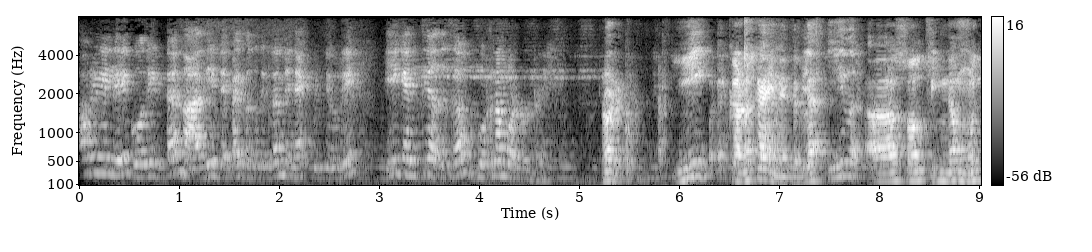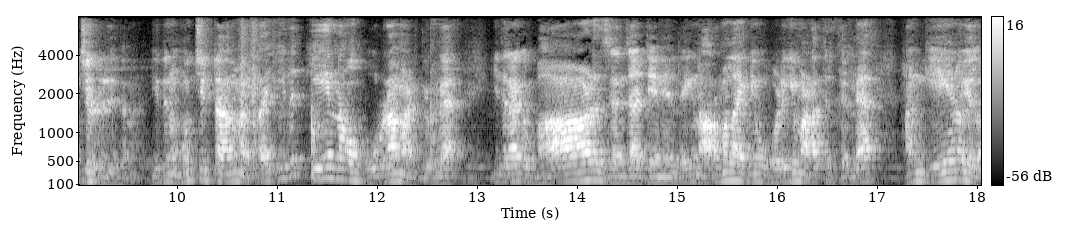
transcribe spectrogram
ಅವ್ರಿಗೆ ಇಲ್ಲಿ ಗೋಧಿ ಹಿಟ್ಟ ನಾದಿ ದೆಬ್ಬೆ ತೆಗೆದಿಟ್ಟ ನೆನ್ಯಾಕ್ ಬಿಟ್ಟಿವ್ರಿ. ಈಗ ಅಂತಿ ಅದಕ್ಕ ಹೂರ್ಣ ಮಾಡ್ಬಿಡ್ರಿ ನೋಡ್ರಿ ಈ ಕಣಕ ಏನೈತಿರ್ಲ ಇದು ಸ್ವಲ್ಪ ಹಿಂಗ ಮುಚ್ಚಿಡ್ರಿ ಇದನ್ನ. ಇದನ್ನ ಮುಚ್ಚಿಟ್ಟಾದ್ಮೇಲೆ ಇದಕ್ಕೆ ನಾವು ಹೂರ್ಣ ಮಾಡ್ತೀವಲ್ಲ ಇದ್ರಾಗ ಭಾಳ ಜಂಜಾಟ ಏನಿಲ್ಲ. ಈಗ ನಾರ್ಮಲ್ ಆಗಿ ನೀವು ಹೋಳಿಗೆ ಮಾಡತ್ತಿರ್ತಿರ್ಲ ಹಂಗೇನು ಇಲ್ಲ.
